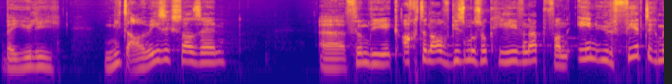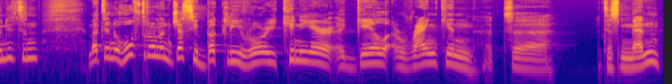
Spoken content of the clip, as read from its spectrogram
bij jullie niet aanwezig zal zijn. Eh, film die ik 8,5 gizmos ook gegeven heb, van 1 uur 40 minuten. Met in de hoofdrollen Jesse Buckley, Rory Kinnear, Gail Rankin. Het, eh, het is Men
